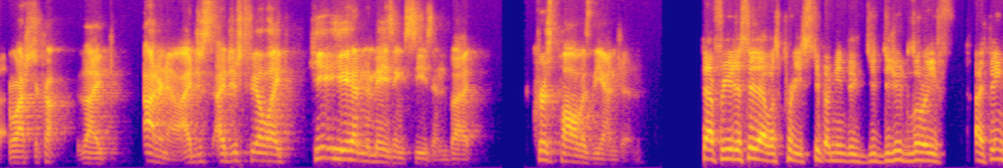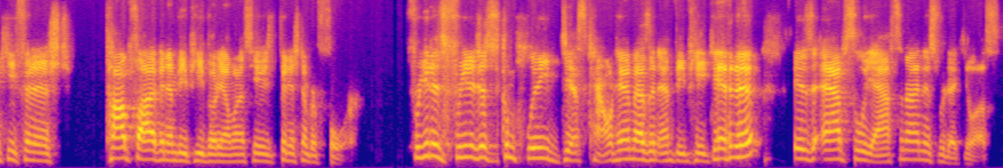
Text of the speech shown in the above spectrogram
I watched the like I don't know. I just I just feel like he he had an amazing season, but Chris Paul was the engine. That for you to say that was pretty stupid. I mean, did, did you literally? I think he finished top five in MVP voting. I want to say he finished number four. For you to for you to just completely discount him as an MVP candidate is absolutely asinine. It's ridiculous.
